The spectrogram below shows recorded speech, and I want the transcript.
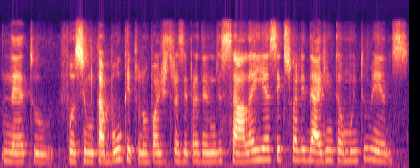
né, tu fosse um tabu que tu não pode trazer para dentro de sala e a sexualidade então muito menos.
